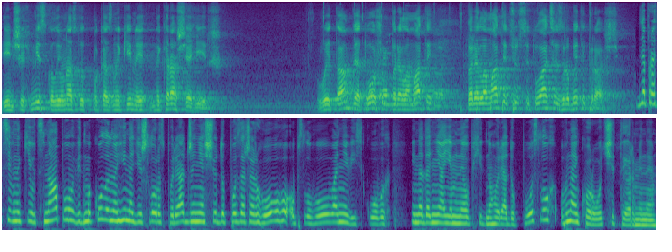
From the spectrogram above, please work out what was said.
інших міст, коли у нас тут показники не, не краще, а гірше. Ви там для того, щоб переламати, переламати цю ситуацію, зробити краще. Для працівників ЦНАПу від Миколи Ногі надійшло розпорядження щодо позачергового обслуговування військових і надання їм необхідного ряду послуг в найкоротші терміни.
